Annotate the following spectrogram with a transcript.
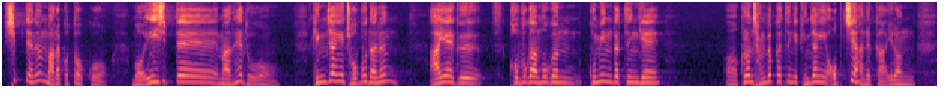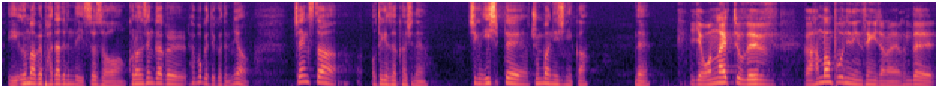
10대는 말할 것도 없고 뭐 20대만 해도 굉장히 저보다는 아예 그 거부감 혹은 고민 같은 게 어, 그런 장벽 같은 게 굉장히 없지 않을까 이런 이 음악을 받아들이는 데 있어서 그런 생각을 해보게 되거든요. 쟁스타 어떻게 생각하시나요? 지금 20대 중반이시니까. 네. 이게 One Life to Live가 한 번뿐인 인생이잖아요. 근데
